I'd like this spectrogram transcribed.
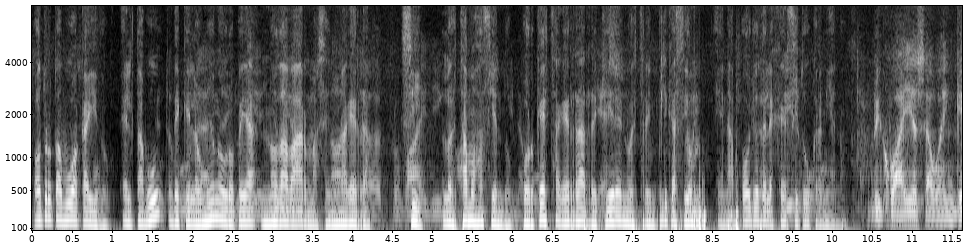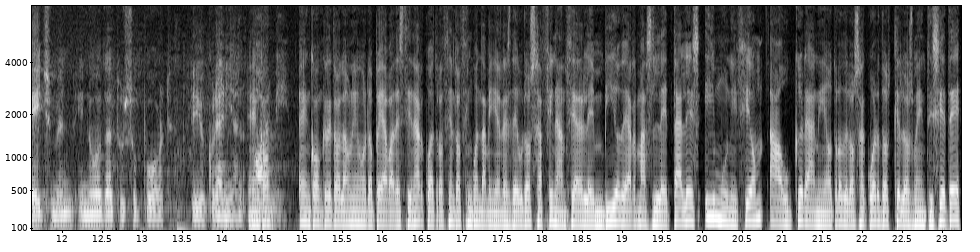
Otro tabú ha caído, el tabú de que la Unión Europea no daba armas en una guerra. Sí, lo estamos haciendo, porque esta guerra requiere nuestra implicación en apoyo del ejército ucraniano. requires our engagement in order to support the Ukrainian army. En, concreto, la Unión Europea va a destinar 450 millones de euros a financiar el envío de armas letales y munición a Ucrania. Otro de los acuerdos que los 27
